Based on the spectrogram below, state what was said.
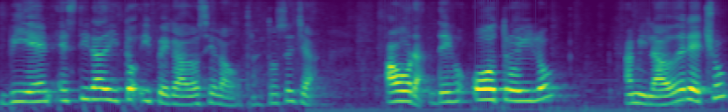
bien estiradito y pegado hacia la otra. Entonces ya ahora dejo otro hilo a mi lado derecho.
